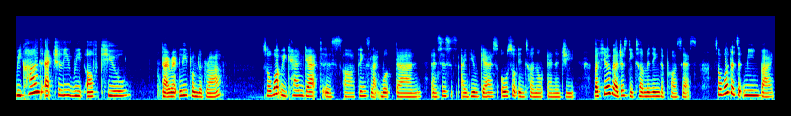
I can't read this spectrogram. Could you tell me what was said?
we can't actually read off Q directly from the graph. So what we can get is uh, things like work done, and since it's ideal gas, also internal energy. But here we are just determining the process. So what does it mean by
